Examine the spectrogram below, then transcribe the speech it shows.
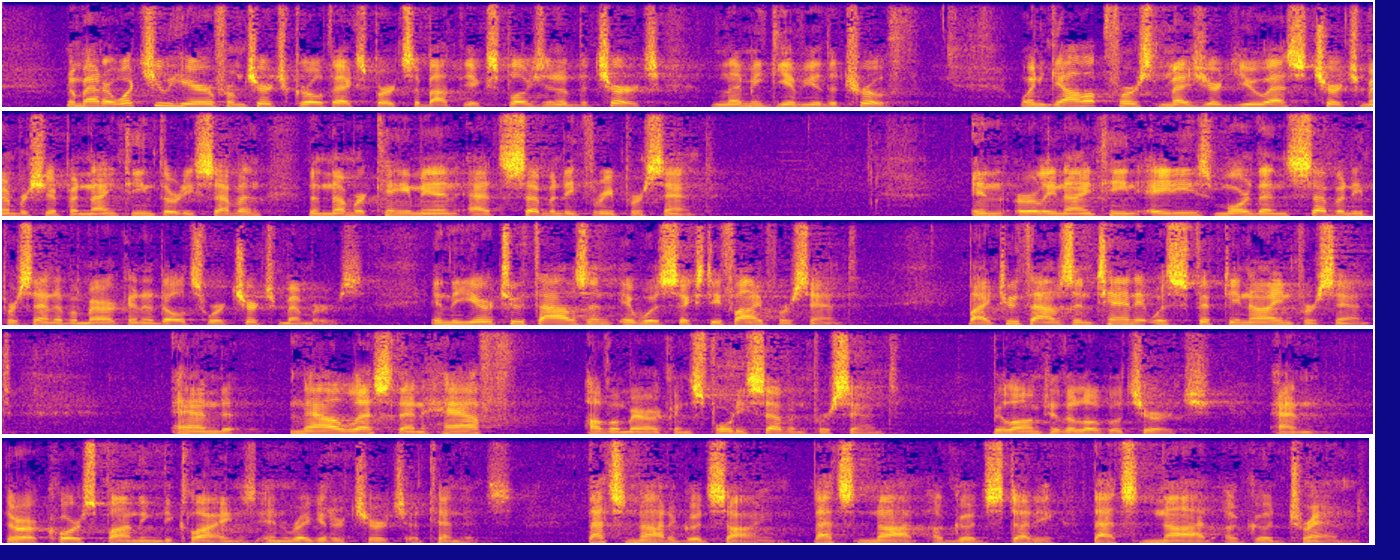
No matter what you hear from church growth experts about the explosion of the church, let me give you the truth. When Gallup first measured U.S. church membership in 1937, the number came in at 73 percent in early 1980s, more than 70% of American adults were church members. In the year 2000, it was 65%. By 2010, it was 59%. And now less than half of Americans, 47%, belong to the local church. And there are corresponding declines in regular church attendance. That's not a good sign. That's not a good study. That's not a good trend.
